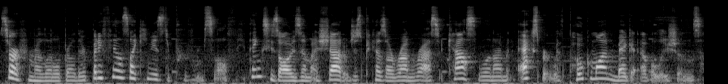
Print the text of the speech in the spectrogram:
Sorry for my little brother, but he feels like he needs to prove himself. He thinks he's always in my shadow just because I run Rasuk Castle and I'm an expert with Pokemon Mega Evolutions.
